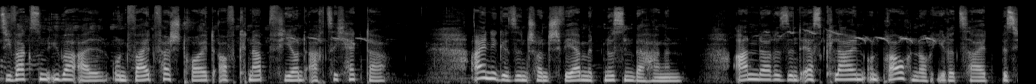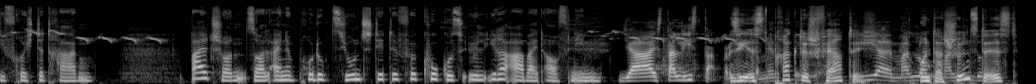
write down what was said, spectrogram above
Sie wachsen überall und weit verstreut auf knapp 84 Hektar. Einige sind schon schwer mit Nüssen behangen. Andere sind erst klein und brauchen noch ihre Zeit, bis sie Früchte tragen. Bald schon soll eine Produktionsstätte für Kokosöl ihre Arbeit aufnehmen. Sie ist praktisch fertig. Und das Schönste ist,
